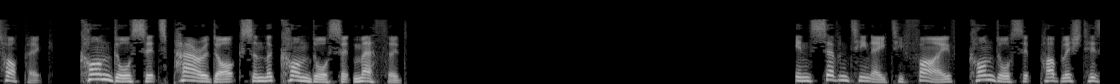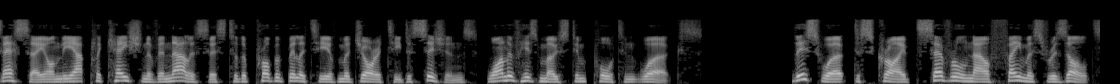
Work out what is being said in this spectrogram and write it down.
Topic: Condorcet's paradox and the Condorcet method. In 1785, Condorcet published his essay on the application of analysis to the probability of majority decisions, one of his most important works. This work described several now famous results,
